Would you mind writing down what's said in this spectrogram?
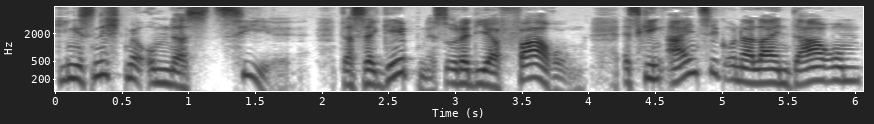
ging es nicht mehr um das Ziel, das Ergebnis oder die Erfahrung. Es ging einzig und allein darum,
